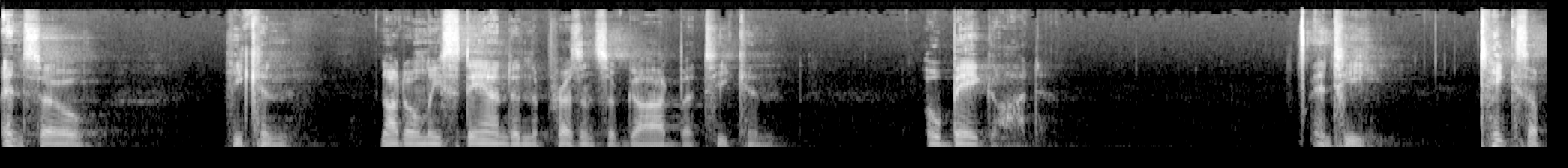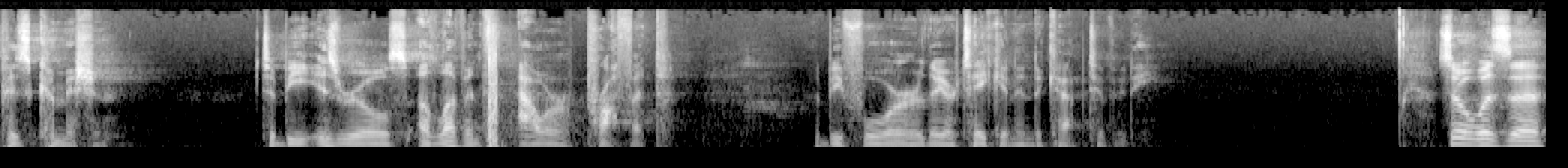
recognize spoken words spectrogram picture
And so he can not only stand in the presence of God, but he can obey God. And he takes up his commission to be Israel's 11th hour prophet before they are taken into captivity. So it was a,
